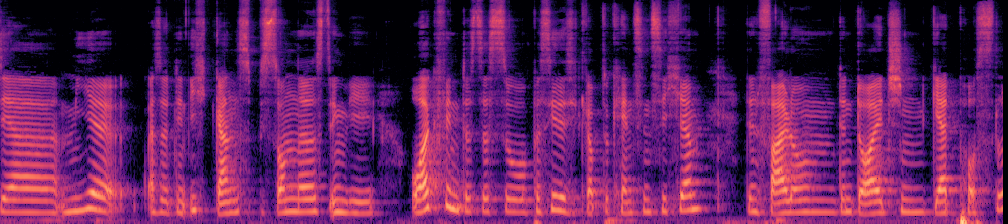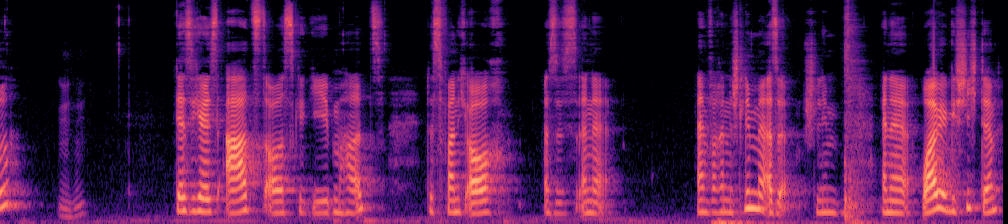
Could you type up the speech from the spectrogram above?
der mir, also den ich ganz besonders irgendwie arg finde, dass das so passiert ist. Ich glaube, du kennst ihn sicher. Den Fall um den deutschen Gerd Postel, der sich als Arzt ausgegeben hat. Das fand ich auch, also es ist eine, einfach eine schlimme, also schlimm, eine arge Geschichte.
